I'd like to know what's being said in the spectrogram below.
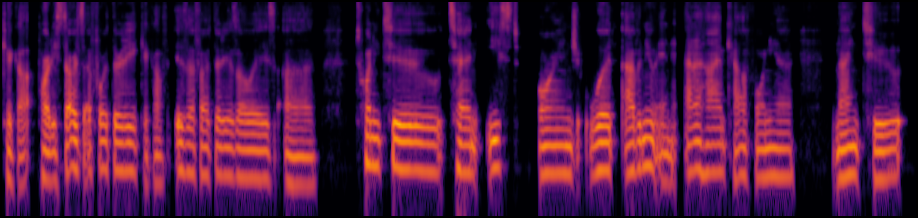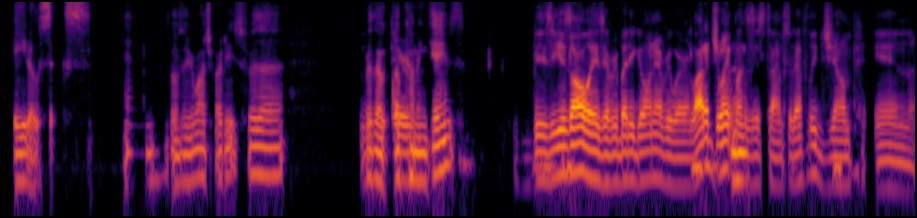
Kickoff party starts at 4:30. Kickoff is at 5:30 as always. Uh, 2210 East Orange Wood Avenue in Anaheim, California, 92806. And those are your watch parties for the for the upcoming games. Busy as always. Everybody going everywhere. A lot of joint ones this time, so definitely jump in.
